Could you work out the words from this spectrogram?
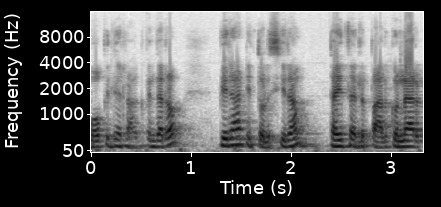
మోపిదేవి రాఘవేంద్రరావు పిరాటి తులసిరాం తదితరులు పాల్గొన్నారు.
